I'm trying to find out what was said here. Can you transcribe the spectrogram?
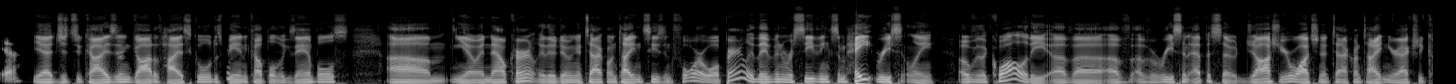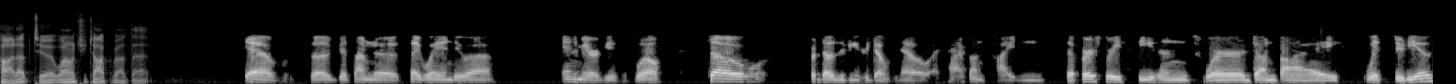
Yeah. yeah, Jitsu Kaisen, God of High School, just being a couple of examples. Um, you know, and now currently they're doing Attack on Titan season four. Well, apparently they've been receiving some hate recently over the quality of uh, of of a recent episode. Josh, you're watching Attack on Titan. You're actually caught up to it. Why don't you talk about that? Yeah, it's a good time to segue into uh, anime reviews as well. So, for those of you who don't know, Attack on Titan, the first three seasons were done by Wit Studios,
